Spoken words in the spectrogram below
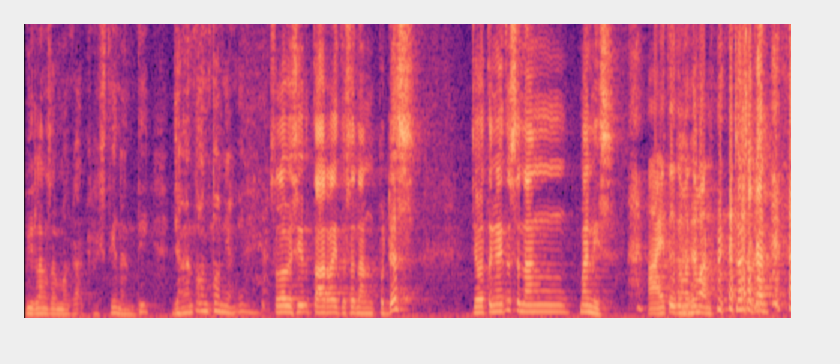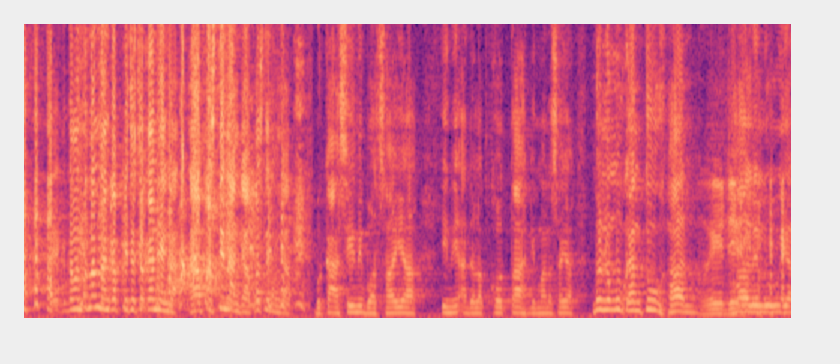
bilang sama Kak Kristi nanti jangan tonton yang ini. Sulawesi Utara itu senang pedas, Jawa Tengah itu senang manis. Ah itu teman-teman. Cocok kan? Eh, Teman-teman nangkap kecocokannya nggak? Ah, pasti nangkap, pasti nangkap. Bekasi ini buat saya ini adalah kota di mana saya menemukan Tuhan. Wede. Haleluya.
